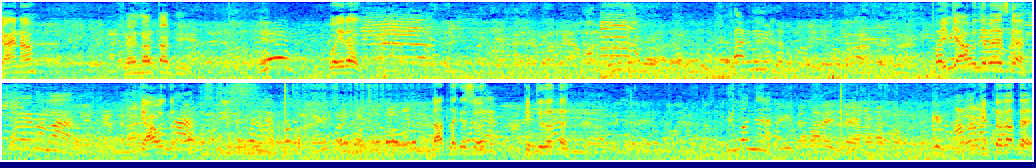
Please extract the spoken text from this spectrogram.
काय नाव? शैनाथ काटे वैराग. ये क्या बोलते भाई इसका क्या बोलते? दांत लगे सो कितने दांत है? कितना दांत है?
